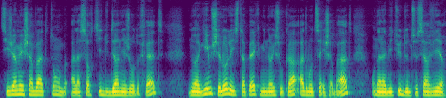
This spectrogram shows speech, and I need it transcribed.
Si jamais Shabbat tombe à la sortie du dernier jour de fête, Noagim Shelo Leistapek Minoy Suka Ad Shabbat. On a l'habitude de ne se servir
